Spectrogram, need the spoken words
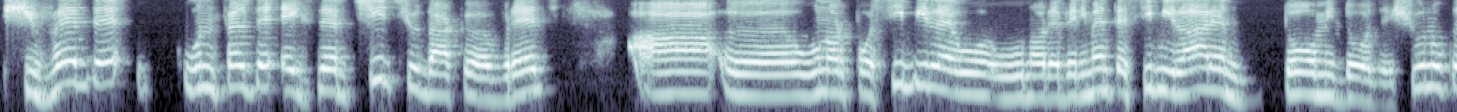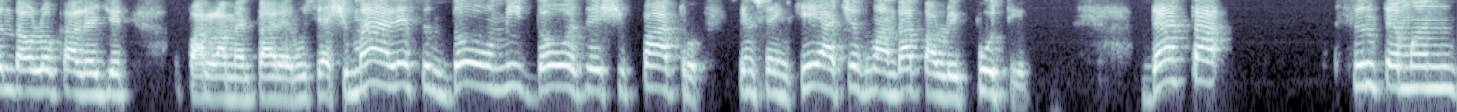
și vede un fel de exercițiu, dacă vreți, a uh, unor posibile, unor evenimente similare în 2021, când au loc alegeri, parlamentare în Rusia și mai ales în 2024, când se încheie acest mandat al lui Putin. De asta suntem în,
